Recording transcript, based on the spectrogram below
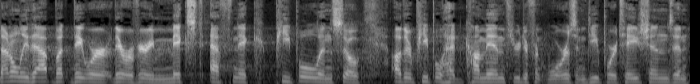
Not only that, but they were, they were very mixed ethnic people, and so other people had come in through different wars and deportations, and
